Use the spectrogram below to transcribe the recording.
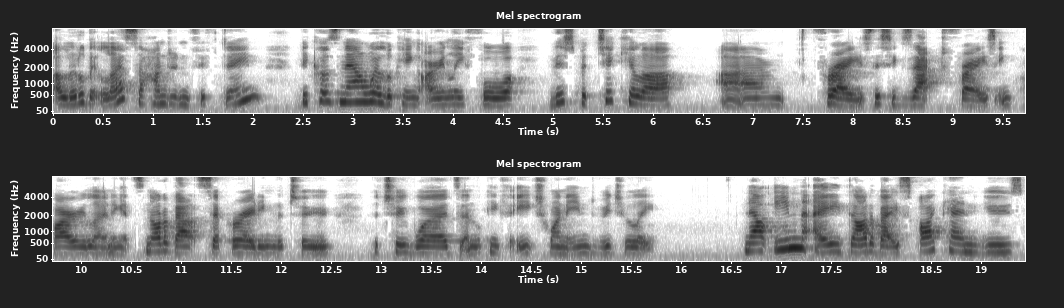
a, little bit less, 115, because now we're looking only for this particular um, phrase, this exact phrase, inquiry learning. It's not about separating the two, the two words and looking for each one individually. Now in a database, I can use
